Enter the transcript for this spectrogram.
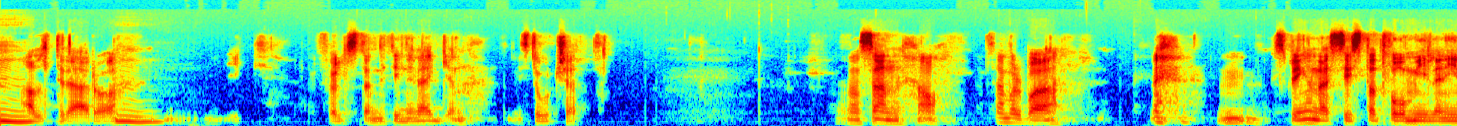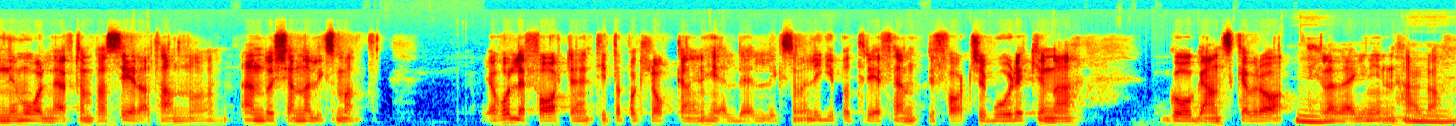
Mm. allt det där och Mm. gick fullständigt in i väggen i stort sett. Och sen, ja, sen var det bara springa de där sista två milen in i mål efter han passerat han och ändå känna liksom att jag håller farten, jag tittar på klockan en hel del, liksom, jag ligger på 3.50 fart så det borde kunna gå ganska bra Mm. hela vägen in här då. Mm.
